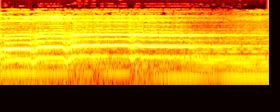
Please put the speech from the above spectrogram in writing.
Oh.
